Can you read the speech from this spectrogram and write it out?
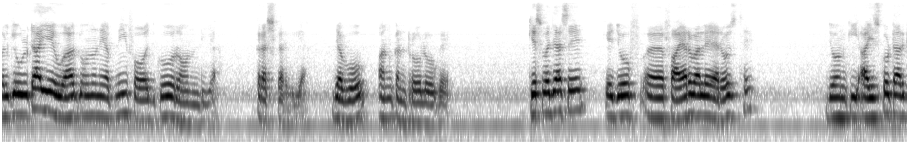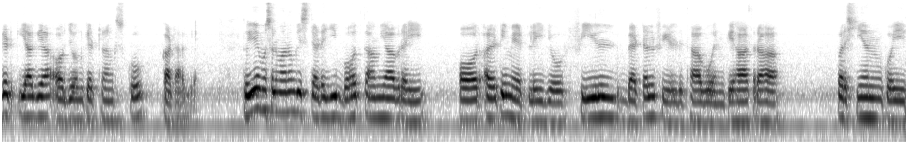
बल्कि उल्टा ये हुआ कि उन्होंने अपनी फ़ौज को रौन दिया, क्रश कर दिया। जब वो अनकंट्रोल हो गए। किस वजह से? कि जो फायर वाले एरोज़ थे, जो उनकी आइज़ को टारगेट किया गया और जो उनके ट्रंक्स को काटा गया। तो ये मुसलमानों की स्ट्रेटजी बहुत कामयाब रही और अल्टीमेटली जो फ़ील्ड बैटल फ़ील्ड था वो इनके हाथ रहा। पर्शियन कोई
